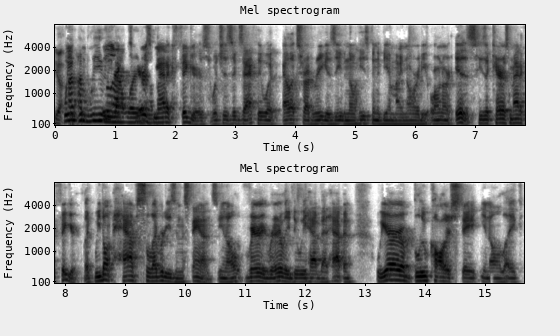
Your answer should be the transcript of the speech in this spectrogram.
yeah. We, I'm really we not worried. Charismatic figures, which is exactly what Alex Rodriguez, even though he's going to be a minority owner, is. He's a charismatic figure. Like we don't have celebrities in the stands. You know, very rarely do we have that happen. We are a blue collar state. You know, like,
